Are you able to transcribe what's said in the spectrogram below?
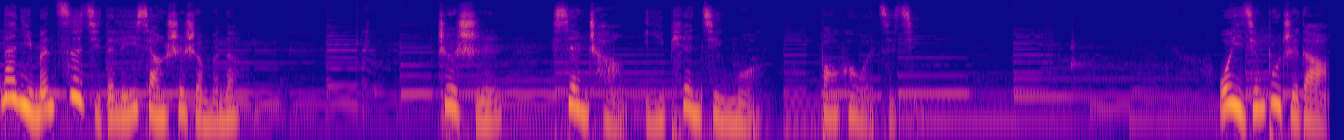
那你们自己的理想是什么呢？”这时。现场一片静默，包括我自己。我已经不知道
